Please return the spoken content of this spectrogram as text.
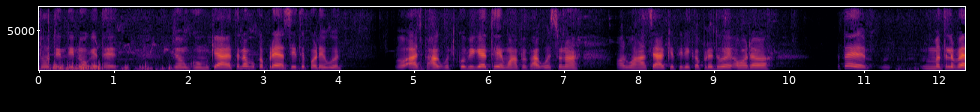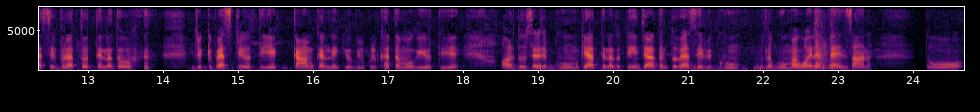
दो तीन दिन हो गए थे। जो हम घूम के आए थे ना, वो कपड़े ऐसे ही थे पड़े हुए। तो आज भागवत को भी गए थे, वहाँ पे भागवत सुना और वहाँ से आके फिर ये कपड़े धोए और पता है मतलब ऐसे व्रत होते हैं ना तो जो कैपेसिटी होती है काम करने की, वो बिल्कुल ख़त्म हो गई होती है। और दूसरे जब घूम के आते ना तो तीन चार दिन तो वैसे भी घूम मतलब घूमा हुआ ही रहता है इंसान। तो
